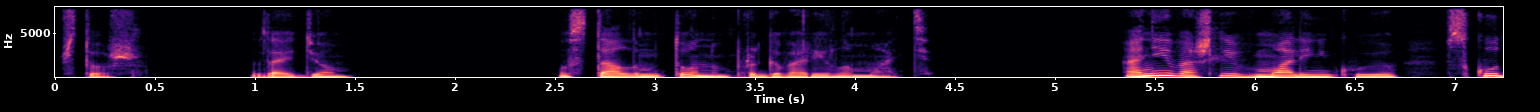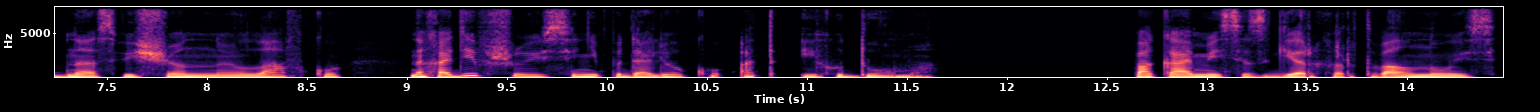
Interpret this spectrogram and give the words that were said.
Что ж, зайдем. усталым тоном проговорила мать. Они вошли в маленькую, скудно освещенную лавку, находившуюся неподалеку от их дома. Пока миссис Герхард, волнуясь,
